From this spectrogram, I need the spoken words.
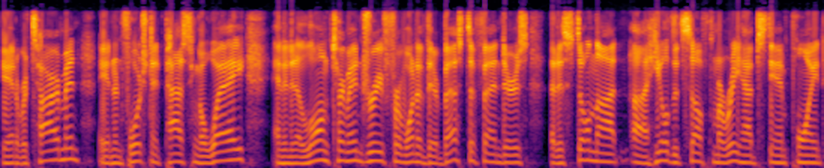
They had a retirement, an unfortunate passing away, and in a long term injury for one of their best defenders that has still not uh, healed itself from a rehab standpoint.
